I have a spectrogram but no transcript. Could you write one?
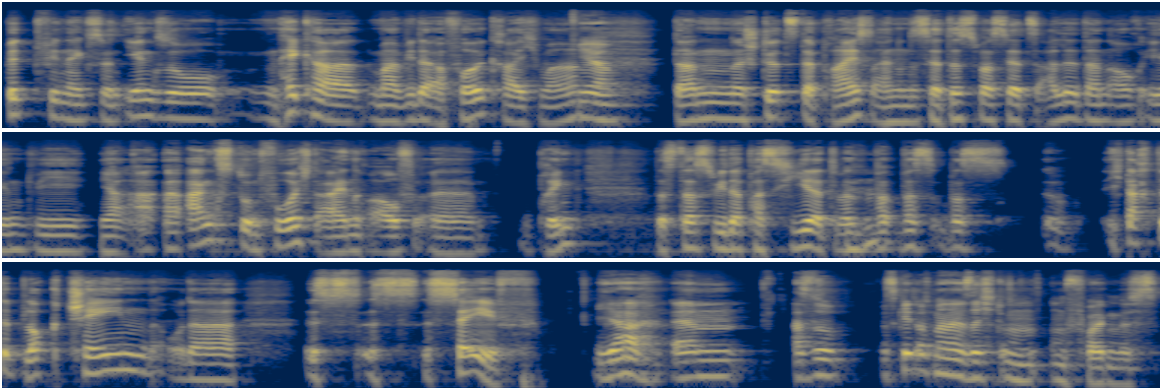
Bitfinex, wenn irgend so ein Hacker mal wieder erfolgreich war, ja. dann stürzt der Preis ein. Und das ist ja das, was jetzt alle dann auch irgendwie ja, Angst und Furcht ein aufbringt, äh, dass das wieder passiert. Was, mhm. was, was ich dachte Blockchain oder ist, ist, ist safe. Ja, ähm, also es geht aus meiner Sicht um, um Folgendes.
